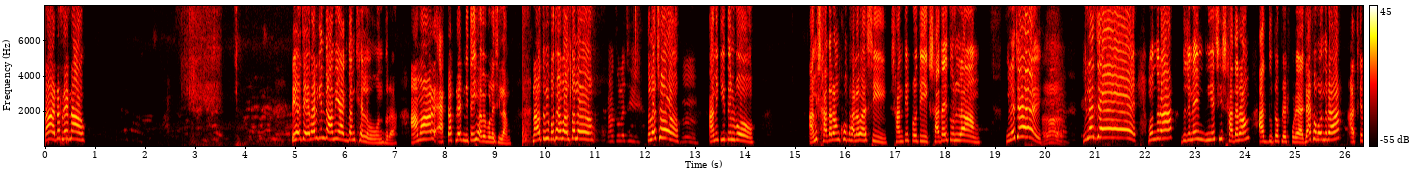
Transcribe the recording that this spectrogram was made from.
না একটা প্লেট নাও। ঠিক আছে এবার কিন্তু আমি একদম খেলব বন্ধুরা। আমার একটা প্লেট নিতেই হবে বলেছিলাম। নাও তুমি প্রথমে বল তোলো। তুলেছো। আমি কি তুলবো? আমি সাদা রং খুব ভালোবাসি শান্তির প্রতীক সাদাই তুললাম। মিলেছে? হ্যাঁ। মিলেছে বন্ধুরা, দুজনেই নিয়েছি সাদা রং আর দুটো প্লেট পড়ে আছে। দেখো বন্ধুরা, আজকের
